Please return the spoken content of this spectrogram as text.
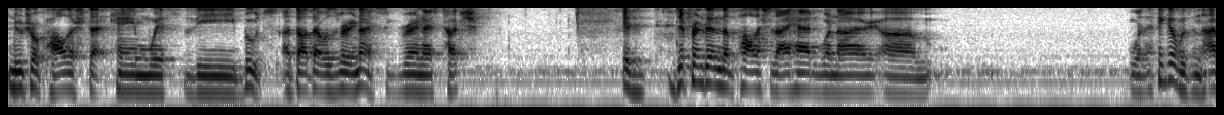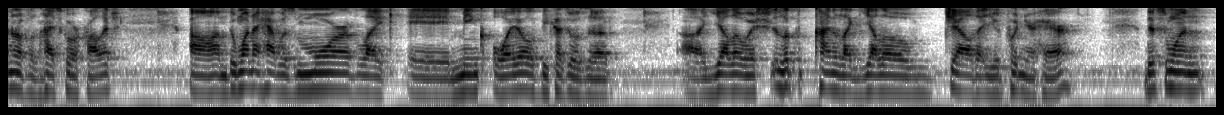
neutral polish that came with the boots. I thought that was very nice, very nice touch. It's different than the polish that I had when I, um, when I think it was in, I don't know if it was in high school or college. Um, the one I had was more of like a mink oil because it was a, yellowish, it looked kind of like yellow gel that you'd put in your hair. This one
